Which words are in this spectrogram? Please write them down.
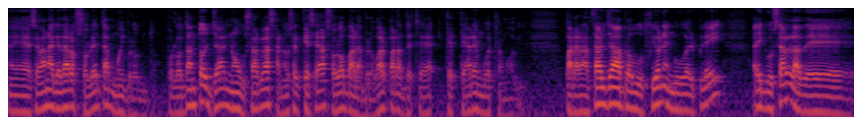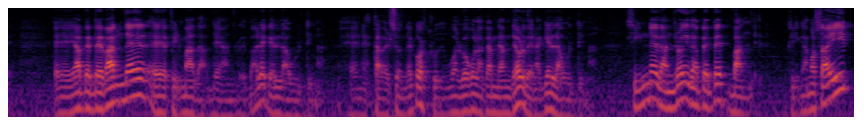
eh, se van a quedar obsoletas muy pronto, por lo tanto ya no usarlas a no ser que sea solo para probar, para testear, en vuestro móvil. Para lanzar ya a producción en Google Play hay que usar la de eh, App Bundle firmada de Android, ¿vale? Que es la última en esta versión de Constru. Igual luego la cambian de orden, aquí es la última. Signet Android App Bundle. Clicamos ahí.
